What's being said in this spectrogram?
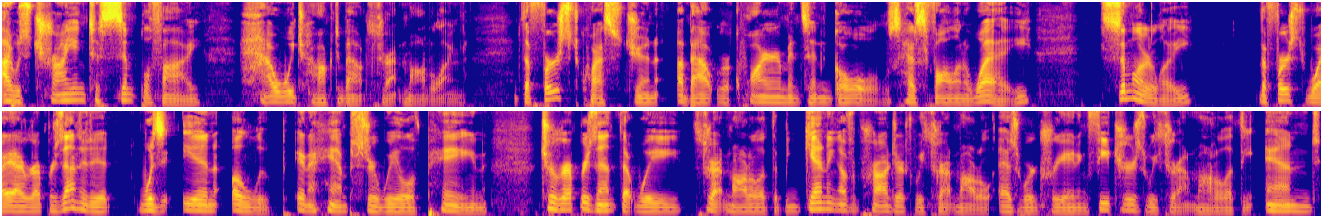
I was trying to simplify how we talked about threat modeling. The first question about requirements and goals has fallen away. Similarly, the first way I represented it was in a loop, in a hamster wheel of pain, to represent that we threat model at the beginning of a project, we threat model as we're creating features, we threat model at the end.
